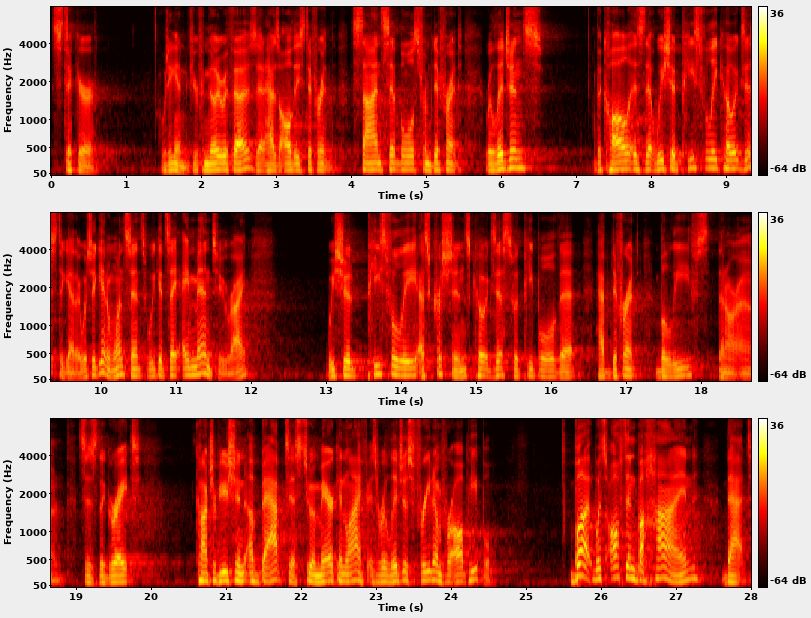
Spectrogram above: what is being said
sticker. Which, again, if you're familiar with those, it has all these different sign symbols from different religions. The call is that we should peacefully coexist together, which, again, in one sense, we could say amen to, right? We should peacefully, as Christians, coexist with people that have different beliefs than our own. This is the great contribution of Baptists to American life is religious freedom for all people. But what's often behind that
